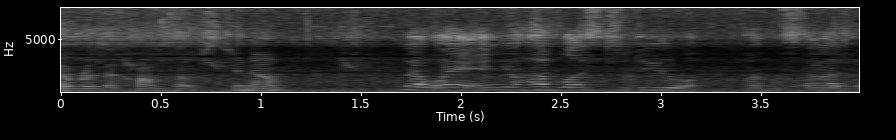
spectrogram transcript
over the compost, you know? That way, and you'll have less to do on Saturday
